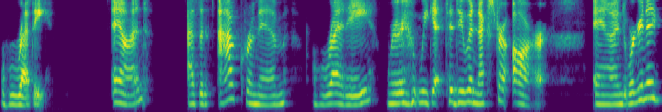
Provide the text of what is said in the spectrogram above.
ready. And as an acronym, ready, where we get to do an extra R. And we're going to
